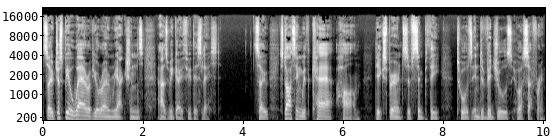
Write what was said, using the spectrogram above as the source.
So just be aware of your own reactions as we go through this list. So, starting with care harm, the experience of sympathy towards individuals who are suffering.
